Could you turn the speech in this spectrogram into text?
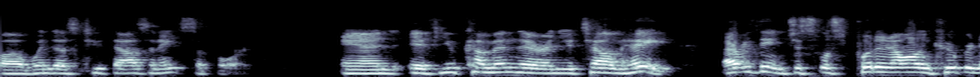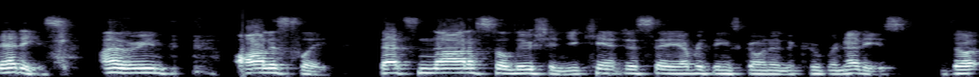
uh, windows 2008 support. And if you come in there and you tell them hey everything just let's put it all in kubernetes. I mean honestly that's not a solution. You can't just say everything's going into kubernetes the,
